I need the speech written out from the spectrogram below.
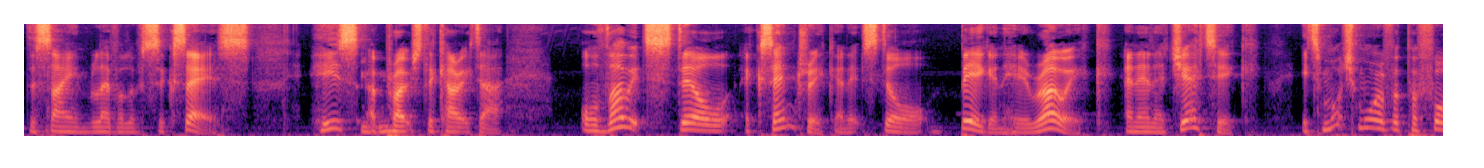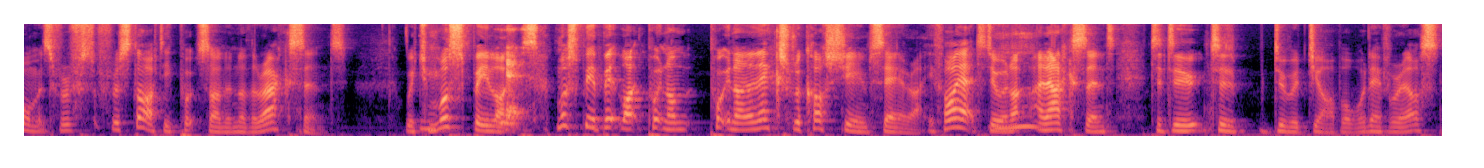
the same level of success his mm-hmm. approach to the character although it's still eccentric and it's still big and heroic and energetic, it's much more of a performance. For for a start, he puts on another accent, which must be like yes. must be a bit like putting on putting on an extra costume, Sarah. If I had to do an, mm. an accent to do to do a job or whatever else,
